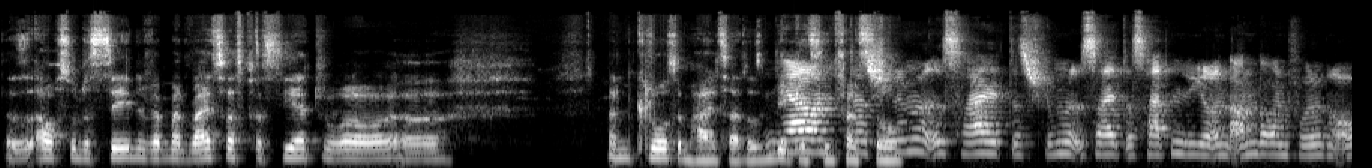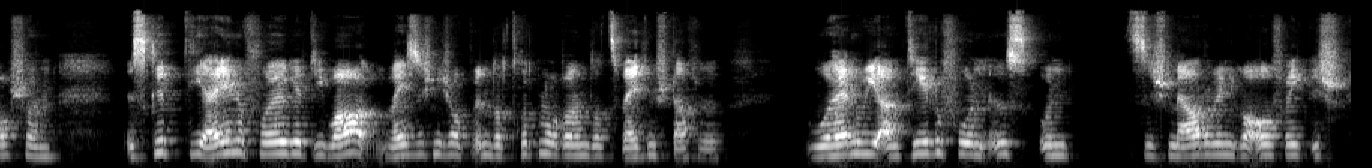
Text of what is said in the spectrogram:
Das ist auch so eine Szene, wenn man weiß, was passiert, wo äh, man ein Kloß im Hals hat. Also mir ja, und das so. Schlimme ist halt, das Schlimme ist halt, das hatten wir in anderen Folgen auch schon. Es gibt die eine Folge, die war, weiß ich nicht, ob in der dritten oder in der zweiten Staffel, wo Henry am Telefon ist und sich mehr oder weniger aufregt. Ich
